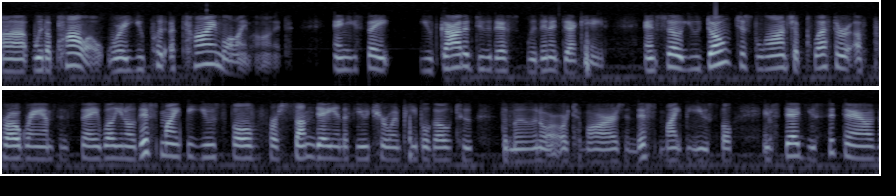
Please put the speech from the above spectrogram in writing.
uh, with Apollo, where you put a timeline on it and you say you've got to do this within a decade. And so you don't just launch a plethora of programs and say, well, you know, this might be useful for someday in the future when people go to the moon or, or to Mars, and this might be useful. Instead, you sit down,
